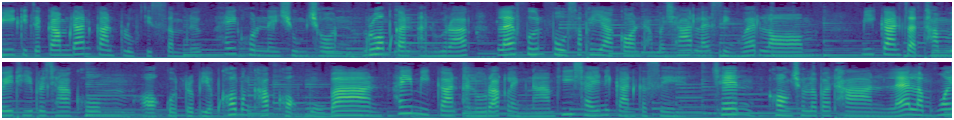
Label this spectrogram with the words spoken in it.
มีกิจกรรมด้านการปลูกจิตสำนึกให้คนในชุมชน ร่วมกันอนุรักษ์ และฟื้นฟูทรัพยากรธรรมชาติและสิ่งแวดล้อม มีการจัดทำเวทีประชาคม ออกกฎระเบียบข้อบังคับของหมู่บ้าน ให้มีการอนุรักษ์แหล่งน้ำที่ใช้ในการเกษตร เช่น คลองชลประทานและลำห้วย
